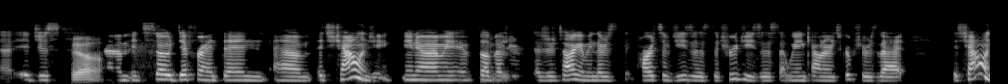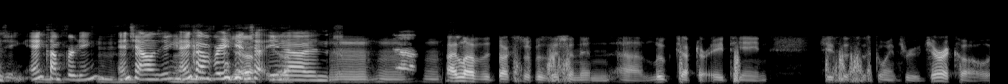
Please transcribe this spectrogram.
Uh, it just, Yeah. um, it's so different than, um, it's challenging. You know, I mean, Philip, as you're, as you're talking, I mean, there's parts of Jesus, the true Jesus that we encounter in scriptures that is challenging and comforting Mhm. and challenging and Mhm. comforting, and Yeah, you yeah. know, and Mhm, Yeah. mhm. I love the juxtaposition in uh, Luke chapter 18. Jesus is going through Jericho,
